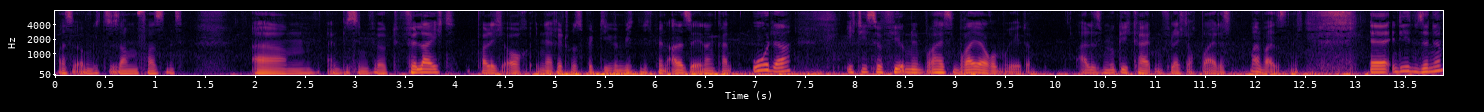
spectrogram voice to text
was irgendwie zusammenfassend ähm, ein bisschen wirkt. Vielleicht, weil ich auch in der Retrospektive mich nicht mehr an alles erinnern kann. Oder ich nicht so viel um den heißen Brei herum rede. Alles Möglichkeiten, vielleicht auch beides. Man weiß es nicht. Äh, in diesem Sinne,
